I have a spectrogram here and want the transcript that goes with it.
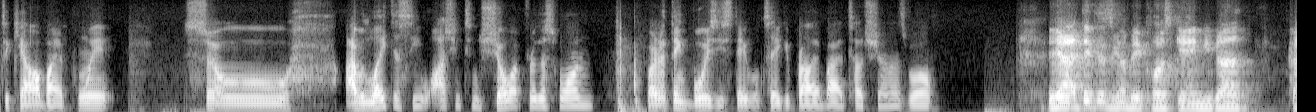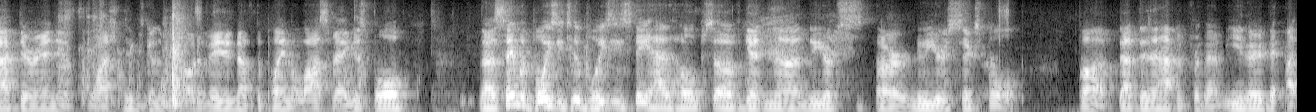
to Cal by a point. So I would like to see Washington show up for this one, but I think Boise State will take it probably by a touchdown as well. Yeah, I think this is going to be a close game. You got to factor in if Washington's going to be motivated enough to play in the Las Vegas Bowl. Now, same with Boise too. Boise State had hopes of getting the New York or New Year's Six Bowl, but that didn't happen for them either. They, I,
